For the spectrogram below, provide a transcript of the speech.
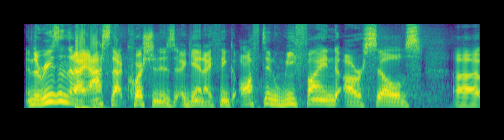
And the reason that I ask that question is again, I think often we find ourselves uh,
